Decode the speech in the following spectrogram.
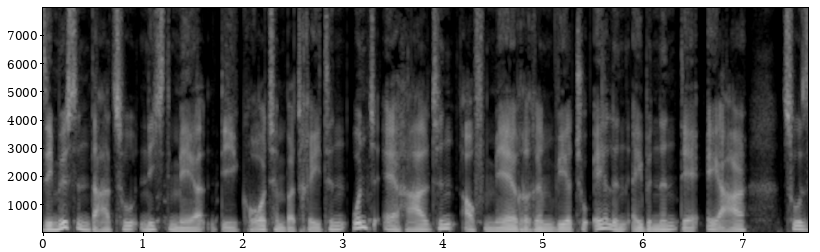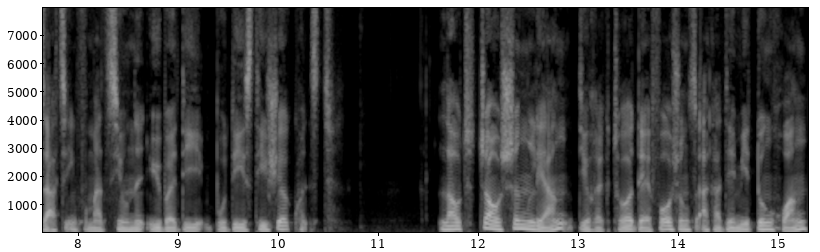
Sie müssen dazu nicht mehr die Grotten betreten und erhalten auf mehreren virtuellen Ebenen der AR Zusatzinformationen über die buddhistische Kunst. Laut Zhao Shengliang, Direktor der Forschungsakademie Dunhuang,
